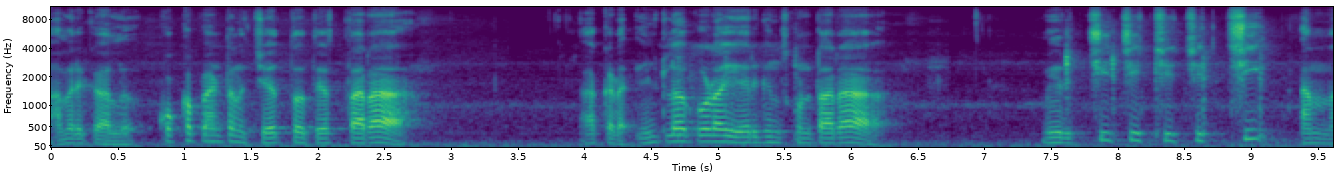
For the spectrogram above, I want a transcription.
అమెరికాలో కుక్క పెంటను చేత్తో తీస్తారా? అక్కడ ఇంట్లో కూడా ఏరిగించుకుంటారా మీరు చి చి చి చి చి అన్న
